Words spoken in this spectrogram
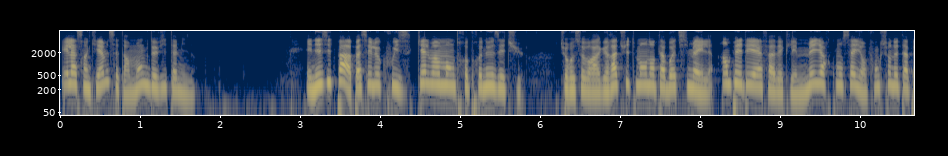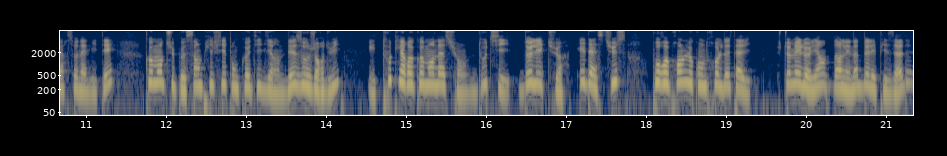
Et la cinquième, c'est un manque de vitamines. Et n'hésite pas à passer le quiz Quelle maman entrepreneuse es-tu? Tu recevras gratuitement dans ta boîte email un PDF avec les meilleurs conseils en fonction de ta personnalité, comment tu peux simplifier ton quotidien dès aujourd'hui et toutes les recommandations d'outils, de lecture et d'astuces pour reprendre le contrôle de ta vie. Je te mets le lien dans les notes de l'épisode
